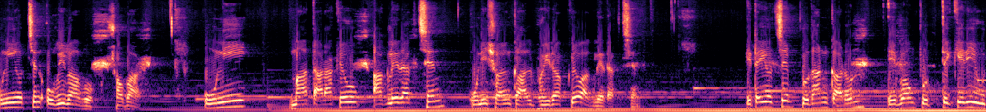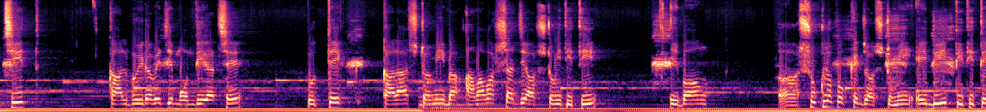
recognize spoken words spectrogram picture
উনি হচ্ছেন অভিভাবক সবার। উনি মা তারাকেও আগলে রাখছেন, উনি স্বয়ং কাল ভৈরবকেও আগলে রাখছেন। এটাই হচ্ছে প্রধান কারণ এবং প্রত্যেকেরই উচিত কাল ভৈরবের যে মন্দির আছে, প্রত্যেক কালাষ্টমী বা আমাবস্যার যে অষ্টমী তিথি এবং শুক্লপক্ষের যে অষ্টমী, এই দুই তিথিতে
